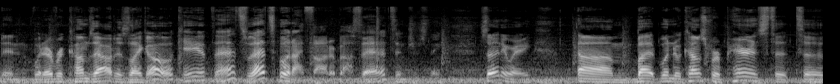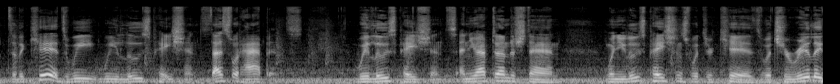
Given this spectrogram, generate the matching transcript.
and whatever comes out is like oh okay that's that's what i thought about that that's interesting. So anyway um, but when it comes for parents to, to, to the kids we we lose patience. That's what happens. We lose patience and you have to understand when you lose patience with your kids, what you really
